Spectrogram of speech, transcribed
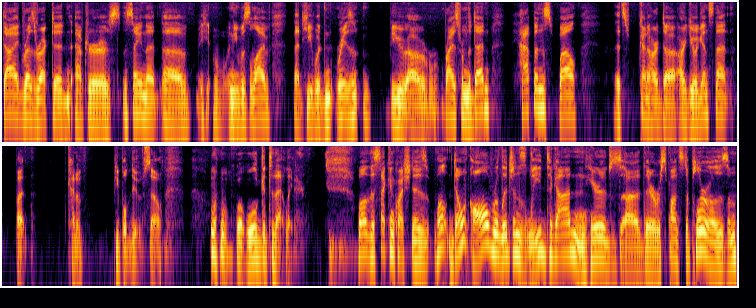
died, resurrected after saying that uh, he, when he was alive that he would raise be uh, rise from the dead. Happens. Well, it's kind of hard to argue against that, but kind of people do. So we'll get to that later. Well, the second question is well, don't all religions lead to God? And here's uh, their response to pluralism.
